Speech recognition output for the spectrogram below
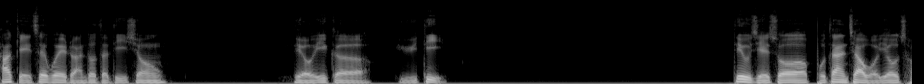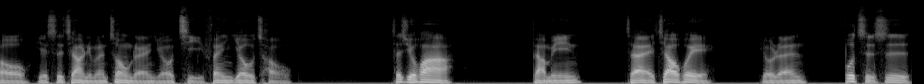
他给这位软弱的弟兄留一个余地。第五节说：“不但叫我忧愁，也是叫你们众人有几分忧愁。”这句话表明，在教会有人不只是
